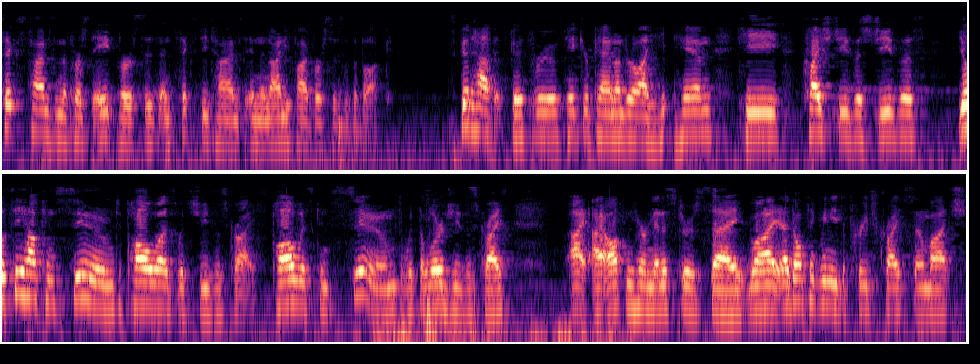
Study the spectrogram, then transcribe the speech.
six times in the first eight verses and 60 times in the 95 verses of the book. It's a good habit. Go through, take your pen, underline him, he, Christ Jesus, Jesus, you'll see how consumed Paul was with Jesus Christ. Paul was consumed with the Lord Jesus Christ. I, I often hear ministers say, well, I, I, don't think we need to preach Christ so much.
